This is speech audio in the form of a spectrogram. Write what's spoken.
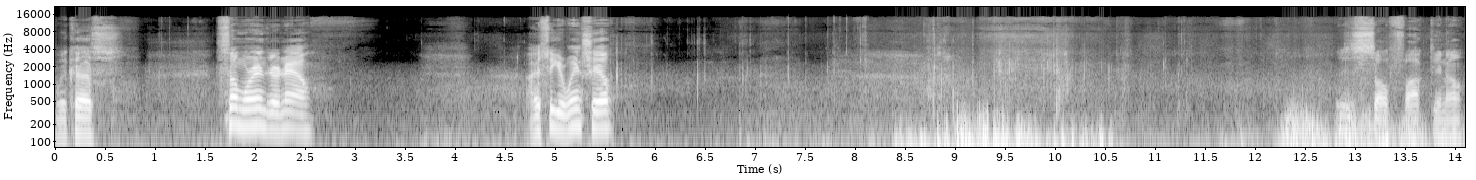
Because somewhere in there now. I see your windshield. Is so fucked, you know.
